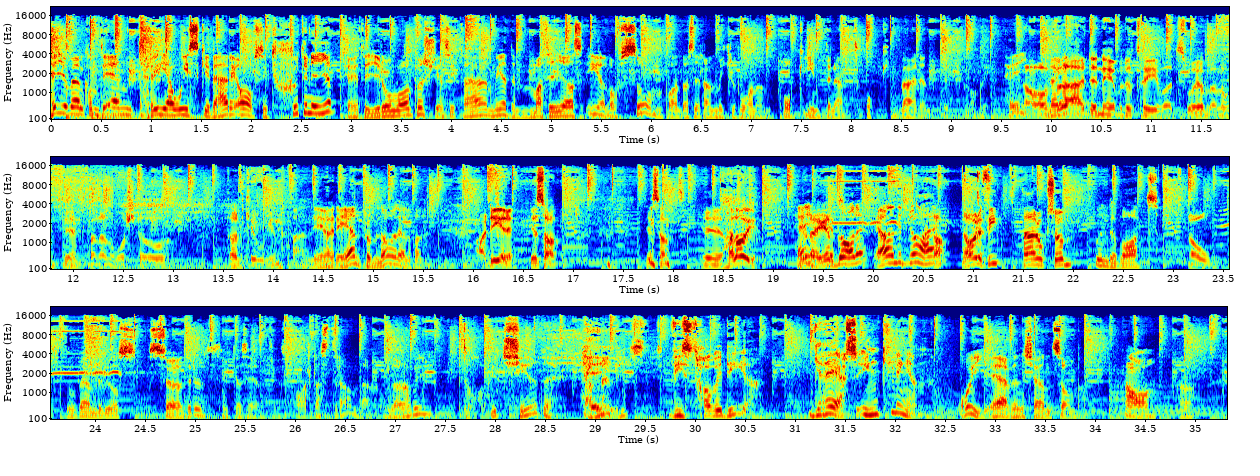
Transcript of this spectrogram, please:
Hej och välkommen till en trea whisky. Det här är avsnitt 79. Jag heter Jeroen Wahlfors. Jag sitter här med Mattias Elofsson på andra sidan mikrofonen och internet och världen. Hej! Ja, läget? världen är väl att ta i? Så jävla långt är det inte mellan Årsta och Tallkrogen. Det är en rejäl promenad i alla fall. Ja, det är det. Det är sant. Det är sant. Eh, halloj! Hur Hej, är är det läget? bra det? Ja, det är bra här. Ja, ja, det är fint här också. Underbart. Ja. Då vänder vi oss söderut tänkte jag säga till Farsta strand här. Och där har vi David Tjäder. Hej! visst. Visst har vi det. Gräsynklingen. Oj, även känd som. Ja, Ja.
